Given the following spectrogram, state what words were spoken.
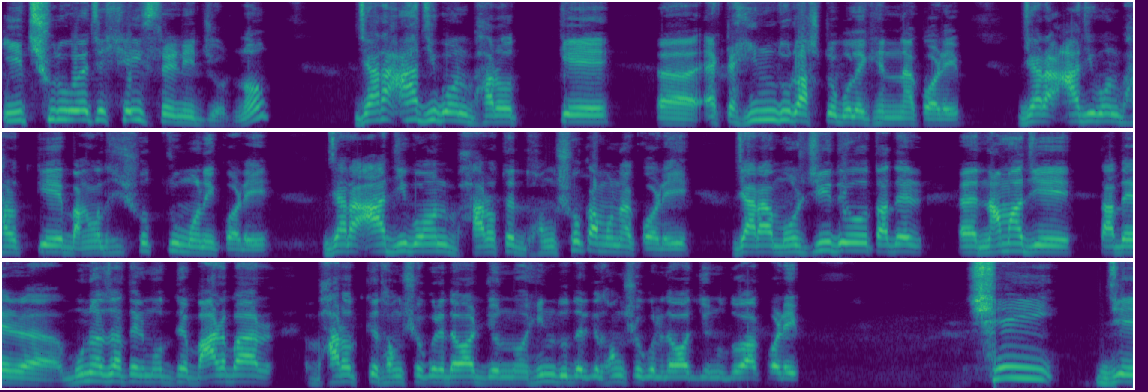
ঈদ শুরু হয়েছে সেই শ্রেণির জন্য, যারা আজীবন ভারতকে একটা হিন্দু রাষ্ট্র বলে ঘেন্না করে, যারা আজীবন ভারতকে বাংলাদেশের শত্রু মনে করে, যারা আজীবন ভারতের ধ্বংস কামনা করে, যারা মসজিদেও তাদের নামাজে তাদের মুনাজাতের মধ্যে বারবার ভারতকে ধ্বংস করে দেওয়ার জন্য, হিন্দুদেরকে ধ্বংস করে দেওয়ার জন্য দোয়া করে। সেই যে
